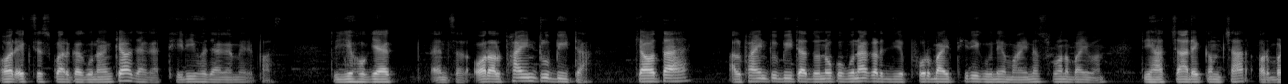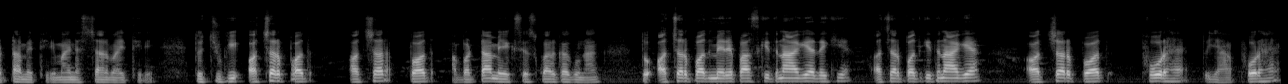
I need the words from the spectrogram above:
और एक्स स्क्वायर का गुणांक क्या हो जाएगा? थ्री हो जाएगा मेरे पास। तो ये हो गया आंसर और अल्फ़ा इंटू बीटा क्या होता है? अल्फ़ा इंटू बीटा दोनों को गुना कर दीजिए फोर बाई थ्री गुने माइनस वन बाई वन तो यहाँ चार एकम चार और बट्टा में थ्री, माइनस चार बाई थ्री। तो चूँकि अचर पद अचर पद और बट्टा में एक्स स्क्वायर का गुणांक तो अचर पद मेरे पास कितना आ गया देखिए, अचर पद कितना आ गया? अचर पद फोर है तो यहाँ फोर है,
